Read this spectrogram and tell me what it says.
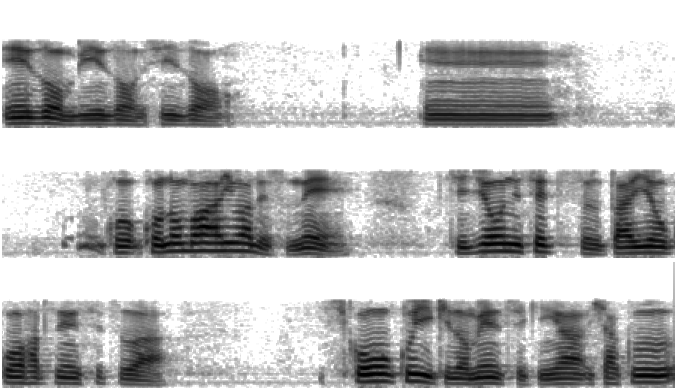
A ゾーン、B ゾーン、C ゾーン。えーここの場合はですね、地上に設置する太陽光発電施設は、施行区域の面積が100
